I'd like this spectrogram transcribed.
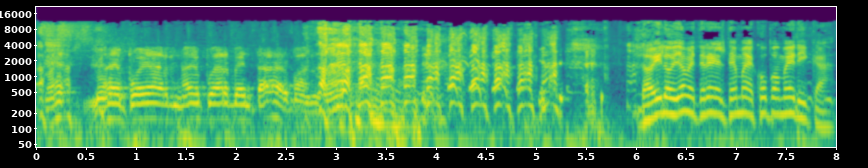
No se, no se puede dar, no se puede dar ventaja, hermano. David, lo voy a meter en el tema de Copa América.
